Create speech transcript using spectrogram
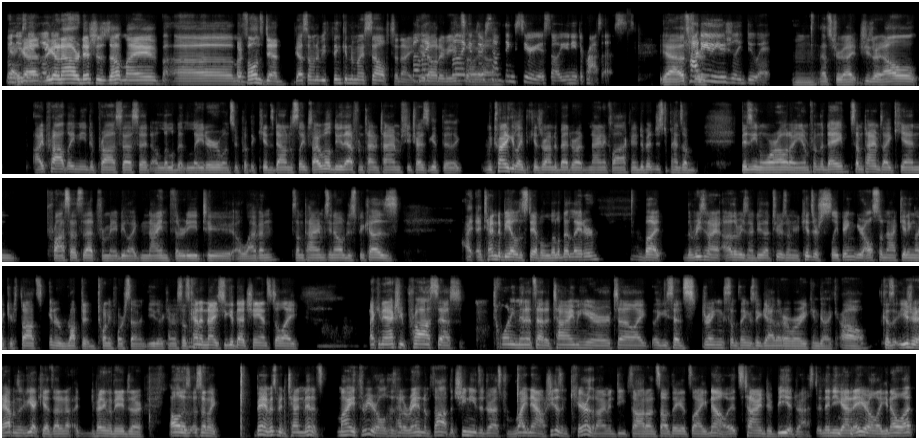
When we got like, we got an hour dishes up. My uh my phone's dead. Guess I'm gonna be thinking to myself tonight. You like, know what I mean? but like So, if there's yeah. something serious though, you need to process. yeah, that's How true. do you usually do it? Mm, that's true. I, she's right. I'll I probably need to process it a little bit later once we put the kids down to sleep. So I will do that from time to time. She tries to get the we try to get like the kids around to bed around nine o'clock, and it just depends how busy and wore out I am from the day. Sometimes I can process that from maybe like nine thirty to eleven. Sometimes, you know, just because I, I tend to be able to stay up a little bit later, but the reason I other reason I do that too is when your kids are sleeping, you're also not getting like your thoughts interrupted 24-7 either kind of. So it's mm. kind of nice. You get that chance to like I can actually process 20 minutes at a time here to like like you said, string some things together where you can be like, oh, because usually it happens if you got kids, I don't know, depending what the age they are, all of a sudden like bam, it's been 10 minutes. My three year old has had a random thought that she needs addressed right now. She doesn't care that I'm in deep thought on something. It's like, no, it's time to be addressed. And then you got an eight year old, like, you know what?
